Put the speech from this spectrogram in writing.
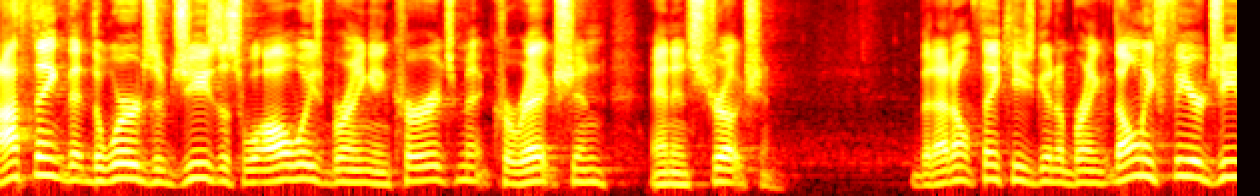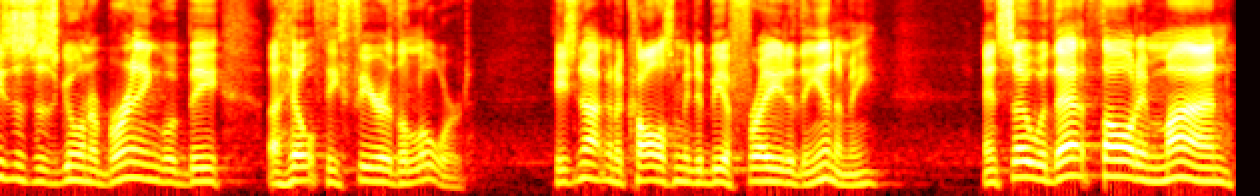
I think that the words of Jesus will always bring encouragement, correction, and instruction. But I don't think he's going to bring, the only fear Jesus is going to bring would be a healthy fear of the Lord. He's not going to cause me to be afraid of the enemy. And so, with that thought in mind,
